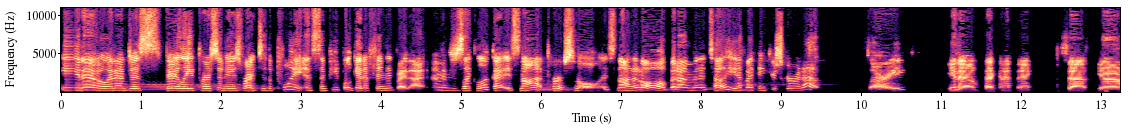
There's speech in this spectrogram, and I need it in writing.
you know, and I'm just fairly person who's right to the point. And some people get offended by that. And I'm just like, look, I, it's not personal. It's not at all, but I'm going to tell you if I think you're screwing up. Sorry. You know, that kind of thing. So yeah,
